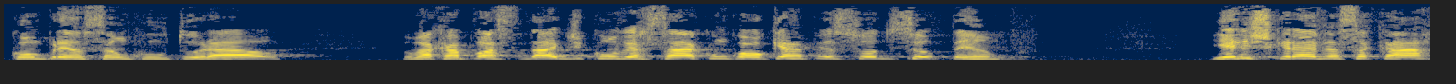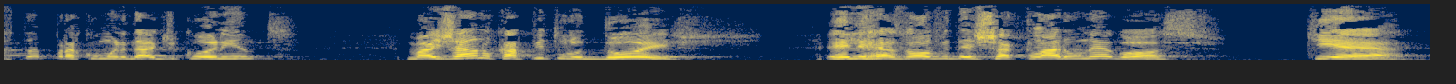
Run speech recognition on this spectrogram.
compreensão cultural, uma capacidade de conversar com qualquer pessoa do seu tempo. E ele escreve essa carta para a comunidade de Corinto, mas já no capítulo 2, ele resolve deixar claro um negócio, que é:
